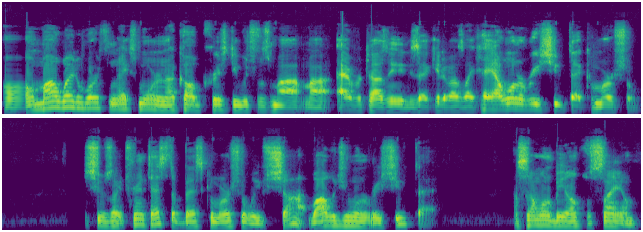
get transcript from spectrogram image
On my way to work the next morning, I called Christy, which was my my advertising executive. I was like, "Hey, I want to reshoot that commercial." She was like, "Trent, that's the best commercial we've shot. Why would you want to reshoot that?" I said, "I want to be Uncle Sam."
